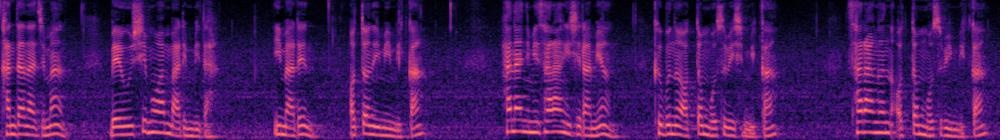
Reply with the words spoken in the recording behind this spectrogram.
간단하지만 매우 심오한 말입니다. 이 말은 어떤 의미입니까? 하나님이 사랑이시라면 그분은 어떤 모습이십니까? 사랑은 어떤 모습입니까?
